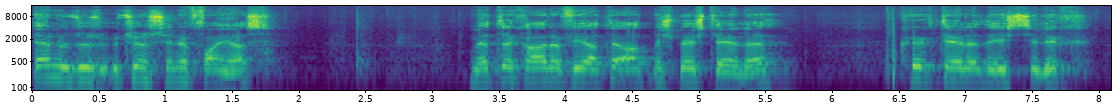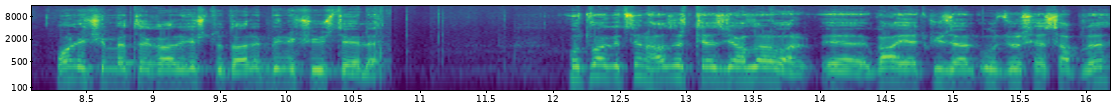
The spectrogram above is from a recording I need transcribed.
En ucuz 3. sınıf fanyas. Metrekare fiyatı 65 TL. 40 TL'de işçilik. 12 metrekare iş tutarı 1200 TL. Mutfak için hazır tezgahlar var. Ee, gayet güzel, ucuz, hesaplı.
